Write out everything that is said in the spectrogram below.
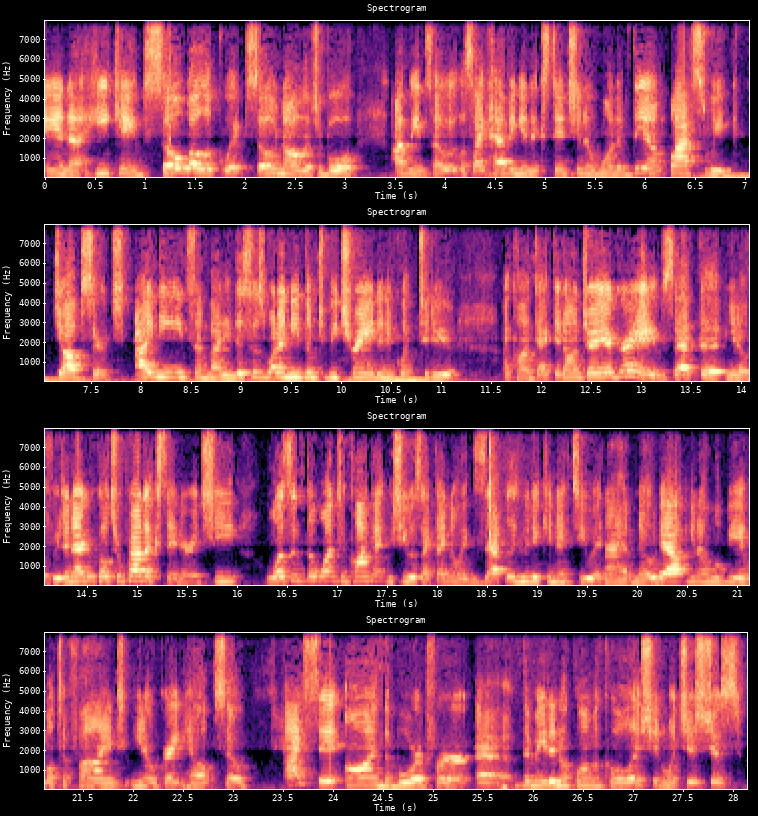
and uh, he came so well equipped, so knowledgeable. I mean, so it was like having an extension of one of them. Last week, job search. I need somebody. This is what I need them to be trained and equipped to do. I contacted Andrea Graves at the you know Food and Agricultural Products Center, and she wasn't the one to contact me. She was like, I know exactly who to connect you, and I have no doubt you know we'll be able to find you know great help. So I sit on the board for uh, the Made in Oklahoma Coalition, which is just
